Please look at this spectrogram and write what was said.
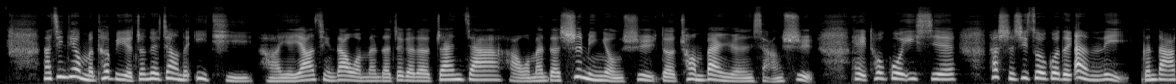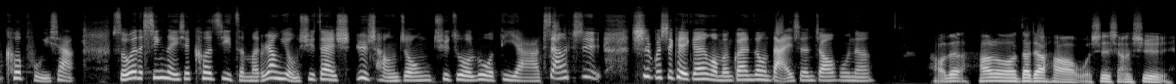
那今天我们特别也针对这样的议题，哈，也邀请到我们的这个的专家，哈，我们的市民永续的创办人祥旭，可以透过一些他实际做过的案例，跟大家科普一下所谓的新的一些科技，怎么让永续在日常中去做落地啊？祥旭是不是可以跟我们观众打一声招呼呢？好的，Hello，大家好，我是祥旭。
